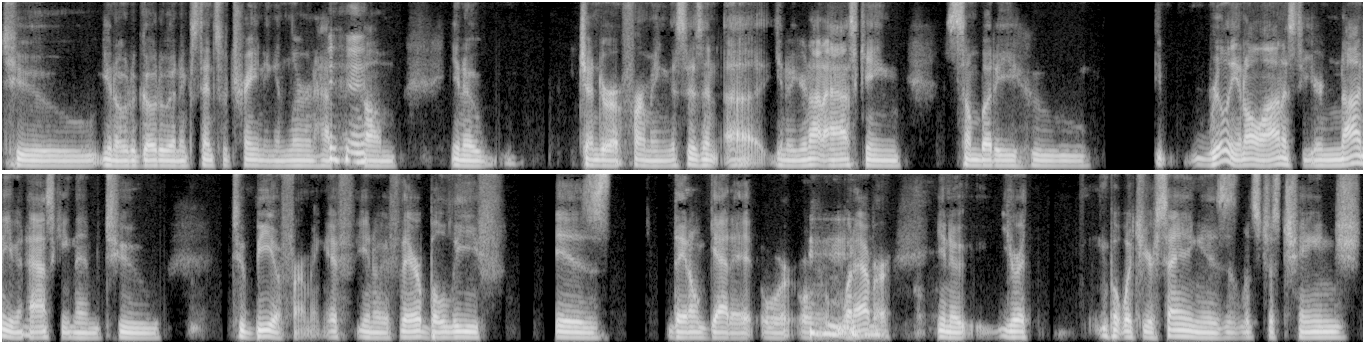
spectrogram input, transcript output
to, you know, to go to an extensive training and learn how mm-hmm. to become, you know, gender affirming. This isn't, uh, you know, you're not asking somebody who really in all honesty you're not even asking them to to be affirming if you know if their belief is they don't get it or or mm-hmm. whatever you know you're but what you're saying is, is let's just change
